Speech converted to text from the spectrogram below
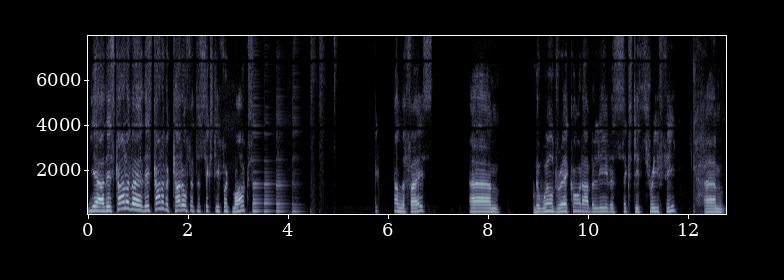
Yeah, there's kind of a there's kind of a cutoff at the 60 foot mark. So on the face. Um, the world record, I believe, is 63 feet um,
